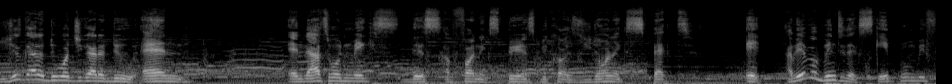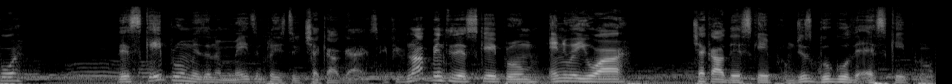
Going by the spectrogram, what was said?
you just got to do what you got to do. And and that's what makes this a fun experience because you don't expect it. Have you ever been to the escape room before? The escape room is an amazing place to check out guys. If you've not been to the escape room anywhere you are check out the escape room. Just google the escape room.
